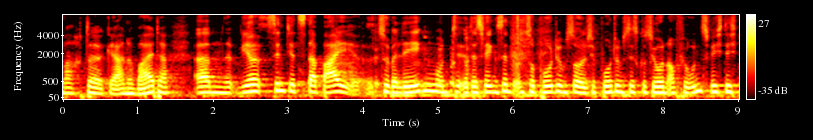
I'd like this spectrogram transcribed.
macht äh, gerne weiter. Ähm, wir sind jetzt dabei äh, zu überlegen und äh, deswegen sind unsere Podiums, solche Podiumsdiskussionen auch für uns wichtig,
